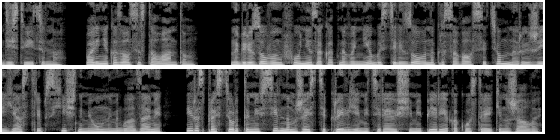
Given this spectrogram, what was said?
Действительно, парень оказался с талантом. На бирюзовом фоне закатного неба стилизованно красовался темно-рыжий ястреб с хищными умными глазами и распростертыми в сильном жесте крыльями, теряющими перья, как острые кинжалы.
